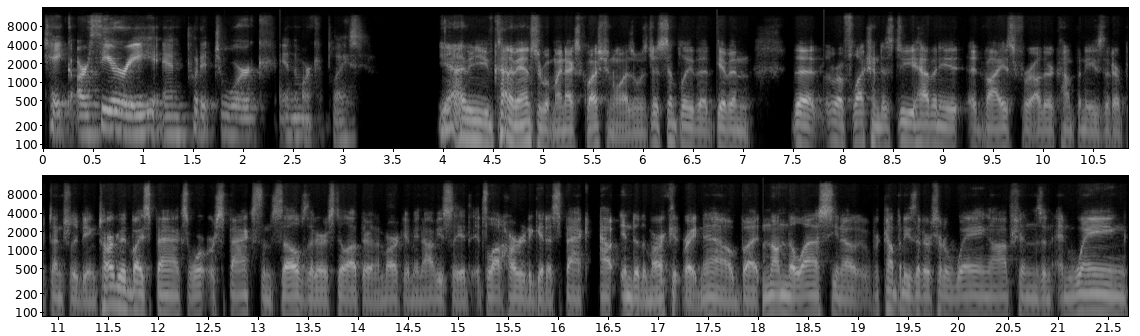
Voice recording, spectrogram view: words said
take our theory and put it to work in the marketplace. Yeah, I mean, you've kind of answered what my next question was. It was just simply that given the reflection is do you have any advice for other companies that are potentially being targeted by SPACs or, or SPACs themselves that are still out there in the market? I mean, obviously it, it's a lot harder to get a SPAC out into the market right now, but nonetheless, you know, for companies that are sort of weighing options and, and weighing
